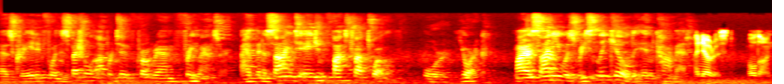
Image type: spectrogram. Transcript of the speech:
as created for the special operative program Freelancer. I have been assigned to Agent Foxtrot 12, or York. My assignee was recently killed in combat. I noticed. Hold on.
